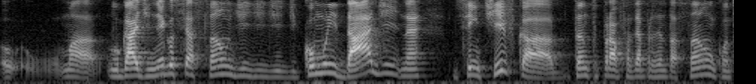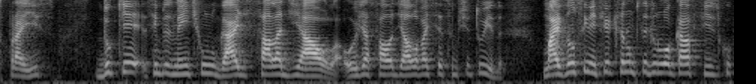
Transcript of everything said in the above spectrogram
uma lugar de negociação, de, de, de comunidade, né? científica, tanto para fazer apresentação quanto para isso, do que simplesmente um lugar de sala de aula. Hoje a sala de aula vai ser substituída. Mas não significa que você não precisa de um local físico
